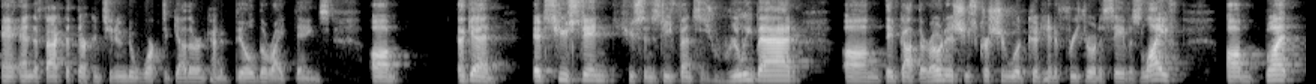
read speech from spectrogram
and, and the fact that they're continuing to work together and kind of build the right things. Um, again, it's Houston. Houston's defense is really bad. Um, they've got their own issues. Christian Wood couldn't hit a free throw to save his life, um, but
